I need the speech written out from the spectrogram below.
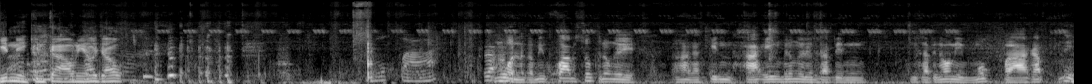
กินนี่กินกาวนี่เอาเจ้ามุกป่าม่วนแล้วก็มีความสุขพี่น้องเลยอาหารการกินหาเองพี่น้องเลยครับเป็นนี่ครับพี่น้องนี่มกปลาครับนี่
